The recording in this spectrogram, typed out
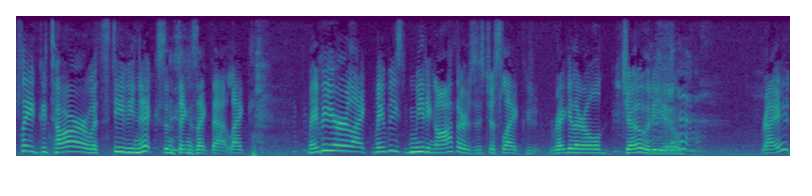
played guitar with Stevie Nicks and things like that. Like, maybe you're like maybe meeting authors is just like regular old Joe to you, right?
